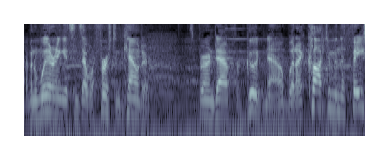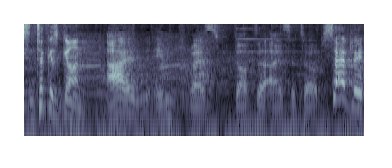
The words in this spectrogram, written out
I've been wearing it since our first encounter. It's burned out for good now, but I clocked him in the face and took his gun. I'm impressed, Dr. Isotope. Sadly,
